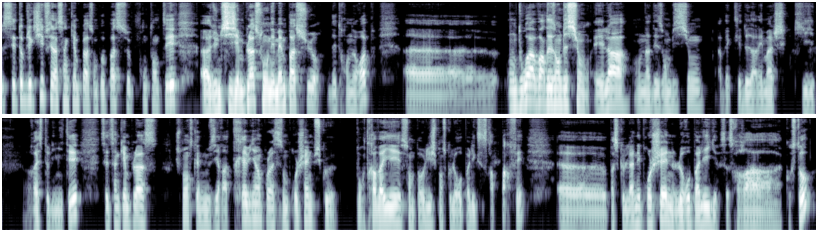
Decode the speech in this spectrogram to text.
cet objectif, c'est la cinquième place. On peut pas se contenter euh, d'une sixième place où on n'est même pas sûr d'être en Europe. Euh, on doit avoir des ambitions. Et là, on a des ambitions avec les deux derniers matchs qui reste limitée. Cette cinquième place, je pense qu'elle nous ira très bien pour la saison prochaine, puisque pour travailler sans Paoli, je pense que l'Europa League, ce sera parfait. Euh, parce que l'année prochaine, l'Europa League, ça sera costaud.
